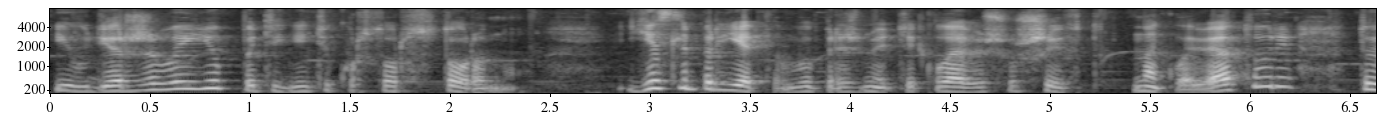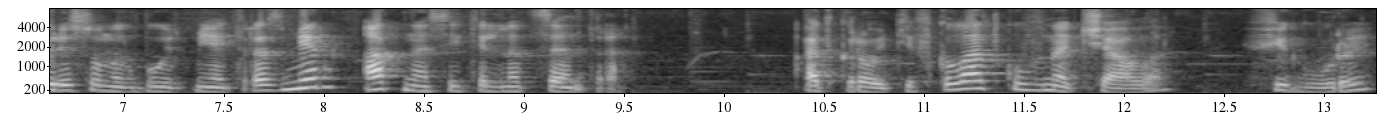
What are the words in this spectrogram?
и, удерживая ее, потяните курсор в сторону. Если при этом вы прижмете клавишу Shift на клавиатуре, то рисунок будет менять размер относительно центра. Откройте вкладку в «Начало», «Фигуры»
